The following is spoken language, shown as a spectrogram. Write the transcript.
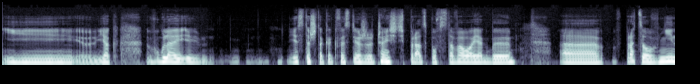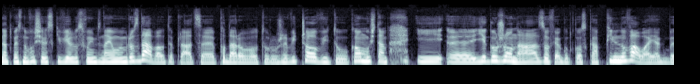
I jak w ogóle jest też taka kwestia, że część prac powstawała jakby E, w pracowni, natomiast Nowosielski wielu swoim znajomym rozdawał te prace, podarował tu Różewiczowi, tu komuś tam i e, jego żona, Zofia Gutkowska, pilnowała jakby,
